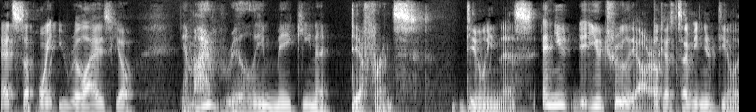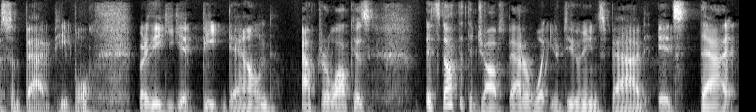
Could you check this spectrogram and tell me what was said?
at some point you realize, yo, am I really making a difference doing this? And you, you truly are, because I mean, you're dealing with some bad people, but I think you get beat down after a while because it's not that the job's bad or what you're doing is bad. It's that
